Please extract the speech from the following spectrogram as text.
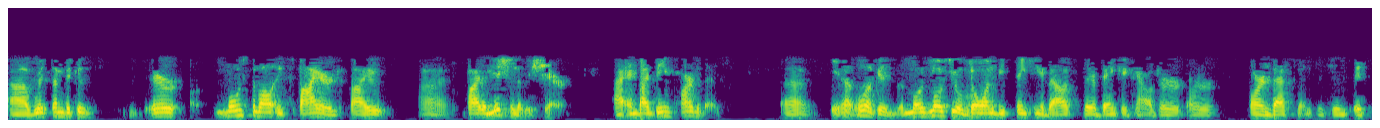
uh, with them because they're most of all inspired by uh, by the mission that we share uh, and by being part of this. Uh, you know, look, it, most most people don't want to be thinking about their bank account or or, or investments. It's it's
